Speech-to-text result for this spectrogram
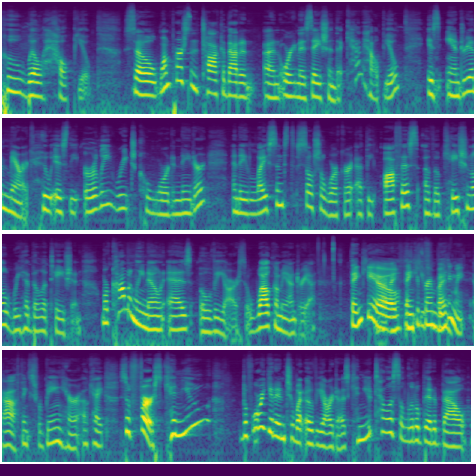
who will help you. So, one person to talk about an, an, organization that can help you is Andrea Merrick, who is the Early Reach Coordinator and a licensed social worker at the Office of Vocational Rehabilitation, more commonly known as OVR. So, welcome, Andrea. Thank you. Right, thank, thank, you, for, for inviting being, me. Ah, thanks for being here. Okay, so first, can you, before we get into what OVR does, can you tell us a little bit about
